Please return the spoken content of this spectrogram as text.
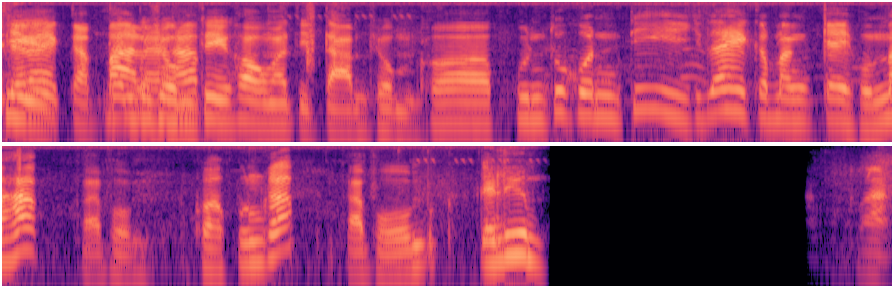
ที่จะได้กลับบ้านท่านผู้ชมแล้วครับ ที่เข้ามาติดตามชมขอบคุณทุกคนที่ได้ให้กำลังใจผมนะครับ ครับผมขอบคุณครับครับผมอย่าลืมว่าง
